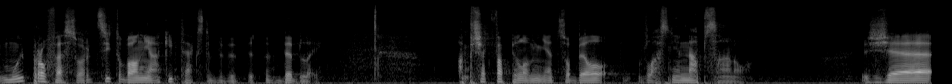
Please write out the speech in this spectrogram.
můj profesor citoval nějaký text v Bibli. A překvapilo mě, co bylo vlastně napsáno. Že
